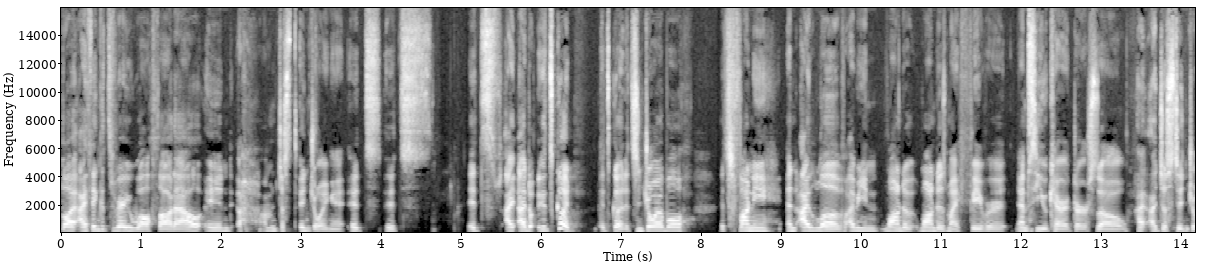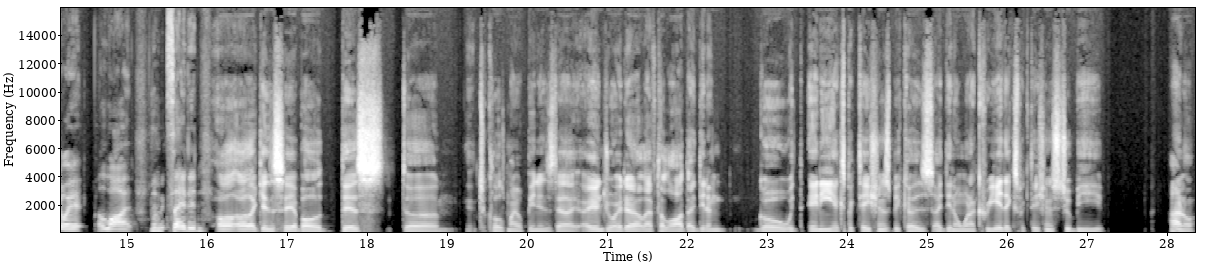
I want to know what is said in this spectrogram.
But I think it's very well thought out, and I'm just enjoying it. It's it's it's I, I don't, it's good. It's good. It's enjoyable. It's funny, and I love. I mean, Wanda. Wanda is my favorite MCU character, so I, I just enjoy it a lot. I'm excited. All, all I can say about this, to close my opinions that I, I enjoyed it. I laughed a lot. I didn't go with any expectations because I didn't want to create expectations to be, I don't know,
